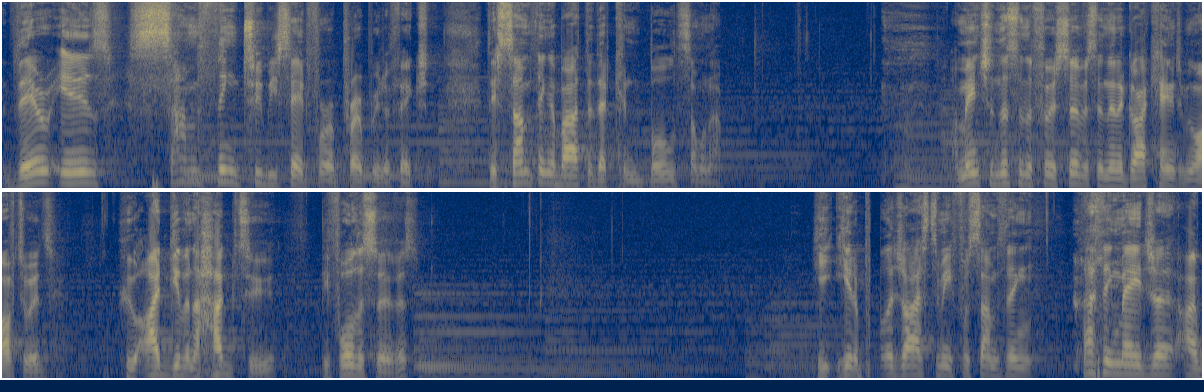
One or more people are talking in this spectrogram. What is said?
There is something to be said for appropriate affection. There's something about that that can build someone up. I mentioned this in the first service, and then a guy came to me afterwards who I'd given a hug to before the service. He, he had apologized to me for something, nothing major. I,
